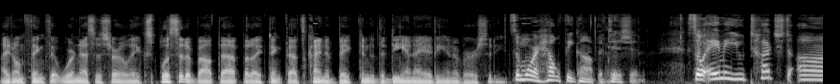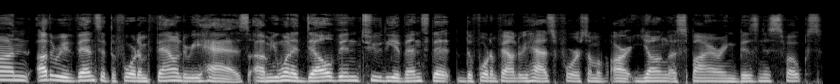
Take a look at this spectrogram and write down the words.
I don't think that we're necessarily explicit about that, but I think that's kind of baked into the DNA of the university. It's a more healthy competition. So, Amy, you touched on other events that the Fordham Foundry has. Um, you want to delve into the events that the Fordham Foundry has for some of our young, aspiring business folks?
